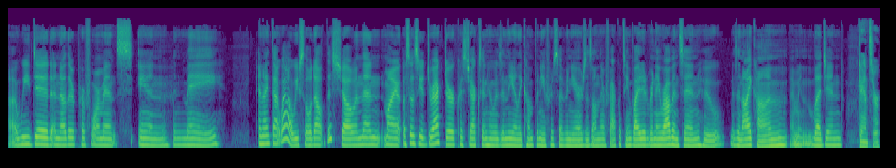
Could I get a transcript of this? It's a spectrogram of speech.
Uh, we did another performance in in May and I thought, wow, we sold out this show. And then my associate director, Chris Jackson, who was in the Ailey company for seven years, is on their faculty, invited Renee Robinson, who is an icon, I mean, legend. Dancer.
